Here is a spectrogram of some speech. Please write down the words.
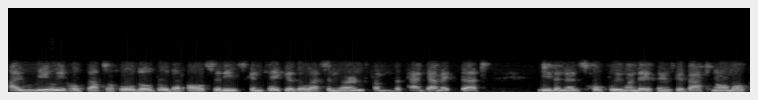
I really hope that's a holdover that all cities can take as a lesson learned from the pandemic. That even as hopefully one day things get back to normal,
